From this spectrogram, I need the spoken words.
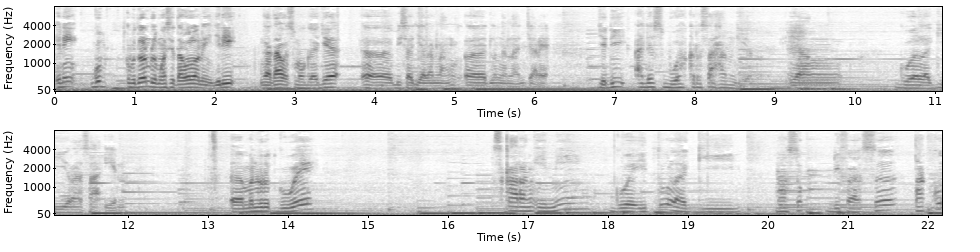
Ini gue kebetulan belum ngasih tahu lo nih Jadi nggak tahu semoga aja eh, bisa jalan lang eh, dengan lancar ya. Jadi ada sebuah keresahan gitu Yang gue lagi rasain. Eh, Menurut gue Sekarang ini gue itu lagi masuk di fase takut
